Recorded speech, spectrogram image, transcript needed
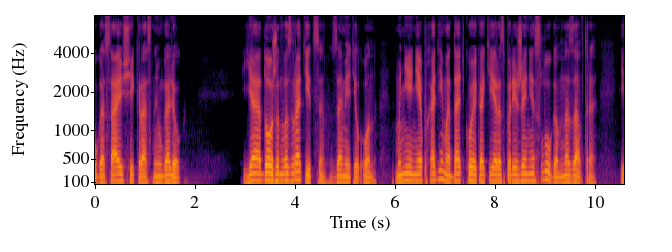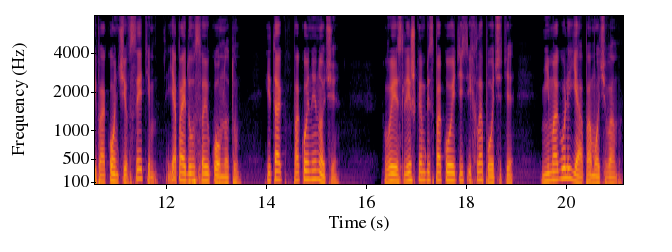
угасающий красный уголек. Я должен возвратиться, заметил он. Мне необходимо дать кое-какие распоряжения слугам на завтра, и покончив с этим, я пойду в свою комнату. Итак, покойной ночи. Вы слишком беспокоитесь и хлопочете. Не могу ли я помочь вам?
